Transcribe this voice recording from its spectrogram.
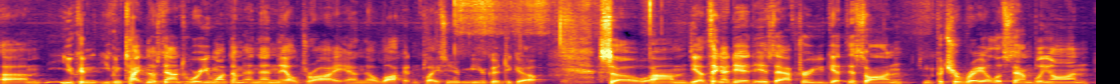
um, you, can, you can tighten those down to where you want them and then they'll dry and they'll lock it in place and you're, you're good to go. So um, the other thing I did is after you get this on, you can put your rail assembly on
